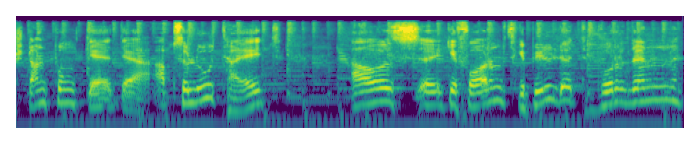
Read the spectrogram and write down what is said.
Standpunkt der, der Absolutheit aus äh, geformt, gebildet wurden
